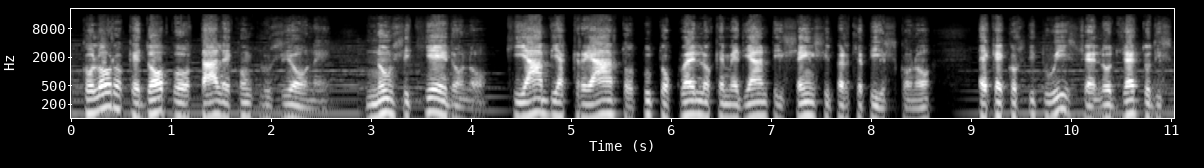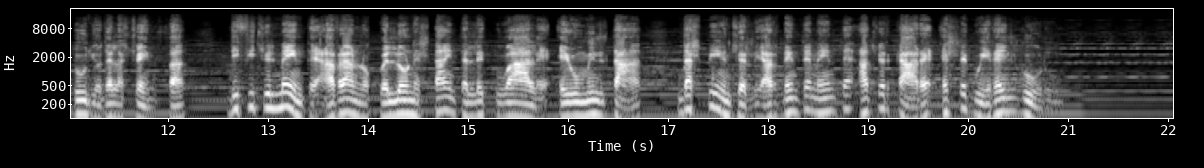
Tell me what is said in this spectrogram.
Coloro che dopo tale conclusione non si chiedono chi abbia creato tutto quello che mediante i sensi percepiscono e che costituisce l'oggetto di studio della scienza, difficilmente avranno quell'onestà intellettuale e umiltà da spingerli ardentemente a cercare e seguire il guru.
